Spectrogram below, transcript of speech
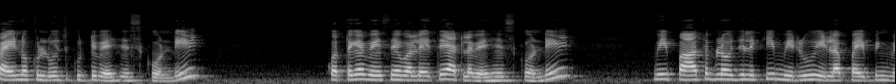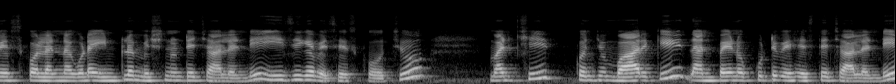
పైన ఒక లూజ్ కుట్టు వేసేసుకోండి. కొత్తగా వేసే వాళ్ళైతే అట్లా వేసేసుకోండి. మీ పాత బ్లౌజులకి మీరు ఇలా పైపింగ్ వేసుకోవాలన్నా కూడా ఇంట్లో మిషన్ ఉంటే చాలండి. ఈజీగా వేసేసుకోవచ్చు. మడిచి కొంచెం బారికి దానిపైన ఒక కుట్టు వేసేస్తే చాలండి.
